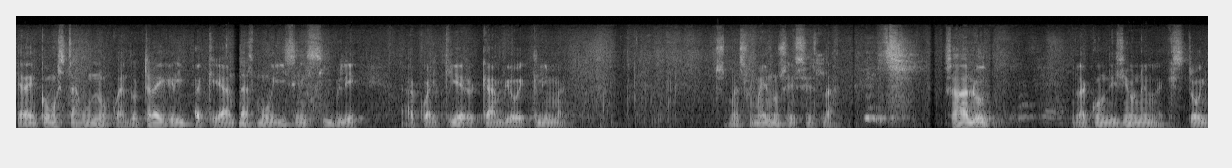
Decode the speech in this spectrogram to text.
Ya ven cómo está uno cuando trae gripa, que andas muy sensible a cualquier cambio de clima. Pues más o menos esa es la salud, la condición en la que estoy.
